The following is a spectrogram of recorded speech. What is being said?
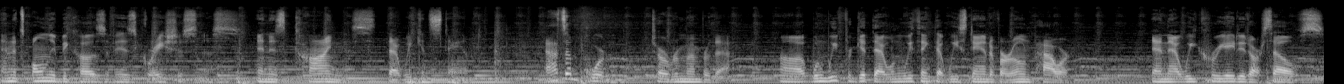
And it's only because of his graciousness and his kindness that we can stand. That's important to remember that. Uh, when we forget that, when we think that we stand of our own power and that we created ourselves,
